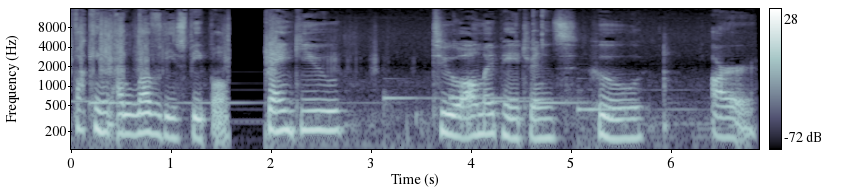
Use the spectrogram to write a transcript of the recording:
fucking i love these people. Thank you to all my patrons who are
